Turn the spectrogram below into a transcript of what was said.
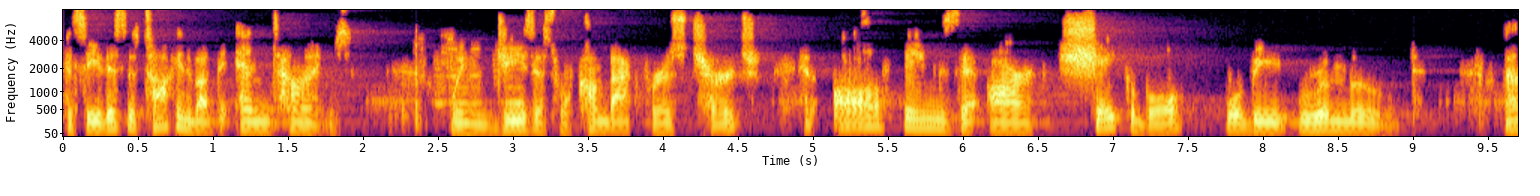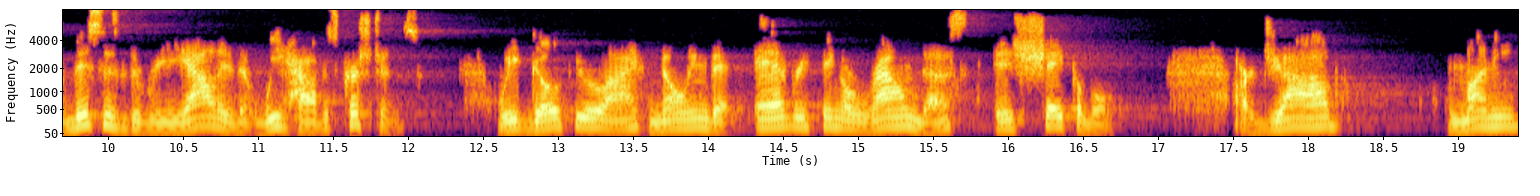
And see, this is talking about the end times when Jesus will come back for his church and all things that are shakable will be removed. Now, this is the reality that we have as Christians. We go through life knowing that everything around us is shakable our job, money,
